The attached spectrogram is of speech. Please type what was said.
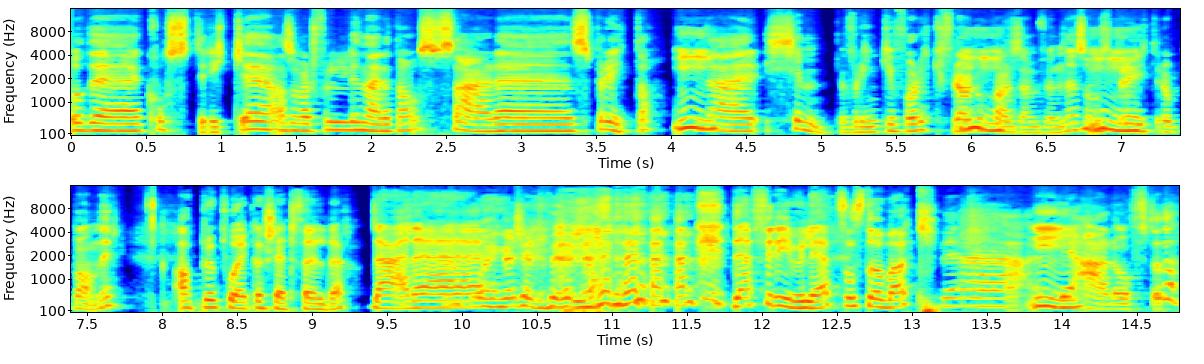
og det koster ikke altså i hvert fall i nærheten av oss, så er det sprøyta. Mm. Det er kjempeflinke folk fra lokalsamfunnet som sprøyter opp baner. Apropos engasjerte foreldre. Det er, eh, engasjerte foreldre. det er frivillighet som står bak. Det er, det er det ofte, da.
